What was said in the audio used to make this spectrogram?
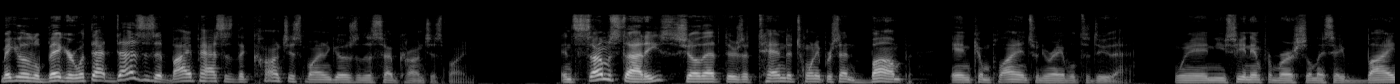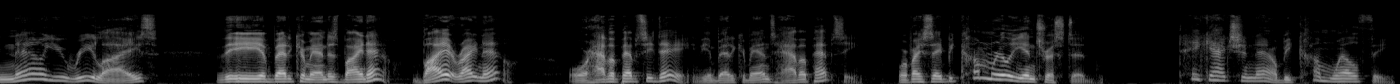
make it a little bigger, what that does is it bypasses the conscious mind and goes to the subconscious mind. And some studies show that there's a 10 to 20% bump in compliance when you're able to do that. When you see an infomercial and they say, by now you realize the embedded command is buy now. Buy it right now. Or have a Pepsi day. The embedded commands have a Pepsi. Or if I say, become really interested, take action now, become wealthy,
